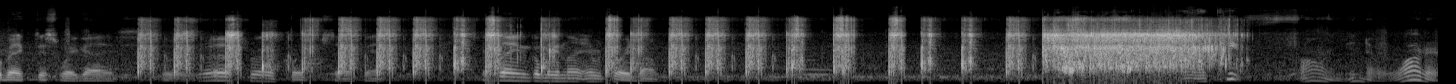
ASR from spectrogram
go back this way, guys. So, just for a quick second. This ain't gonna be an inventory dump. I keep falling into water.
